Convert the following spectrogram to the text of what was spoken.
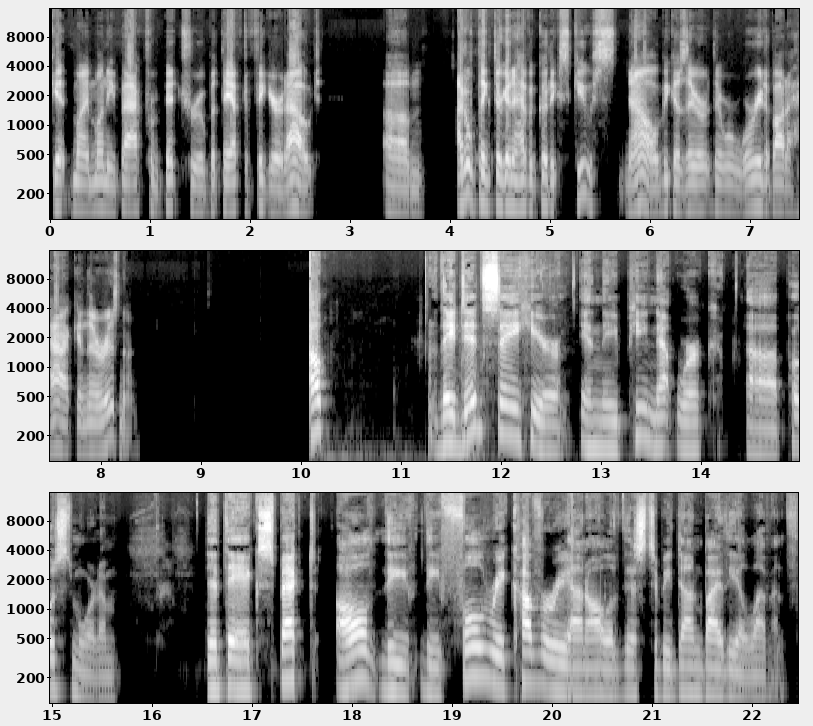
get my money back from Bitrue, but they have to figure it out. Um, I don't think they're going to have a good excuse now because they were they were worried about a hack, and there is none. Well, they did say here in the pNetwork uh, postmortem that they expect all the the full recovery on all of this to be done by the 11th.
